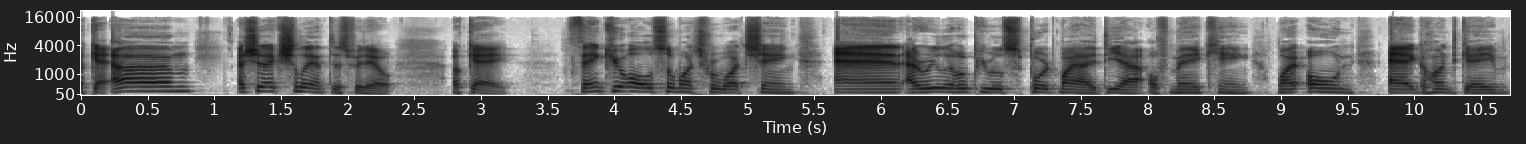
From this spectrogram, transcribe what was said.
Okay, um, I should actually end this video. Okay, thank you all so much for watching and I really hope you will support my idea of making my own egg hunt game.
